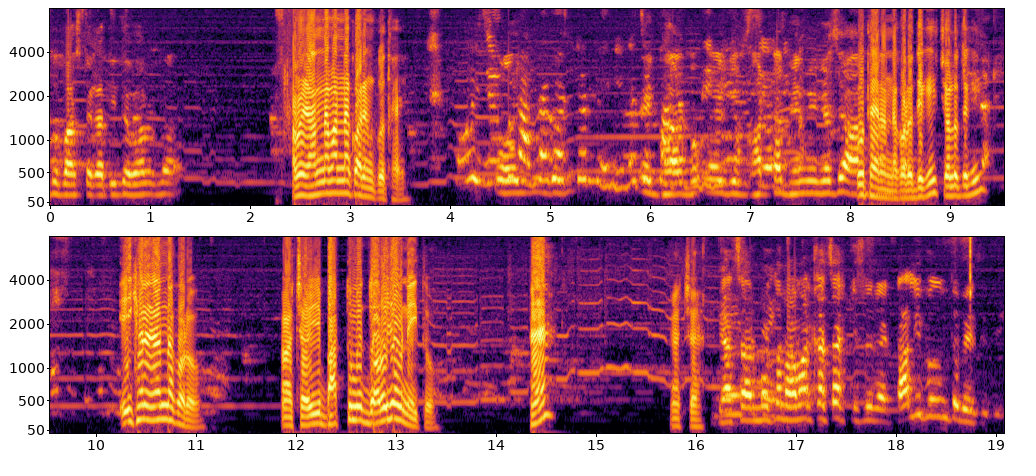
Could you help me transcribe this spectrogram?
দু পাঁচ টাকা দিতে পারো না। আপনি রান্না বান্না করেন কোথায়? ঘরটা ভেঙে গেছে এই ঘর এই যে ঘরটা ভেঙে গেছে আর কোথায় রান্না করো দেখি চলো দেখি। এইখানে রান্না করো? আচ্ছা এই বাথরুমের দরজাও নেই তো? হ্যাঁ? আচ্ছা। বেচার মতন আমার কাছে আর কিছু নেই। টালি পর্যন্ত বেঁচে দিই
